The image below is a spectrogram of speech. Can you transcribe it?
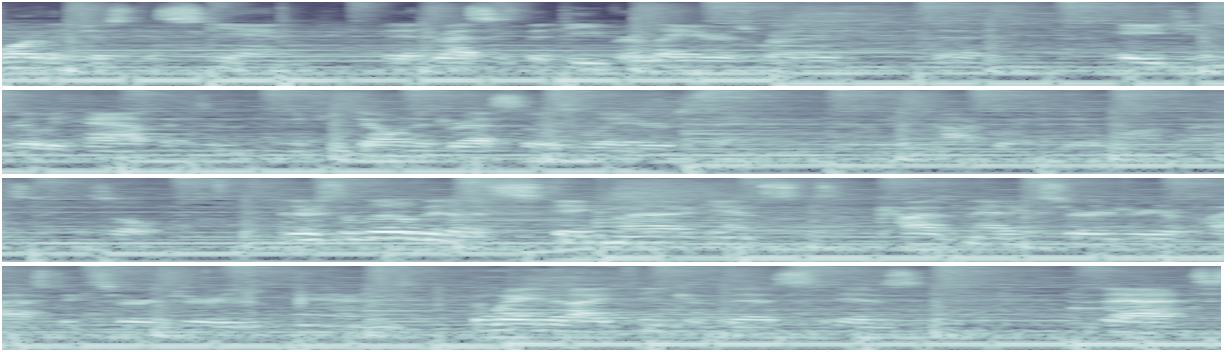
more than just the skin. It addresses the deeper layers where the, the aging really happens. And if you don't address those layers, then you're not going to get a long-lasting result. There's a little bit of a stigma against cosmetic surgery or plastic surgery, and the way that I think of this is that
